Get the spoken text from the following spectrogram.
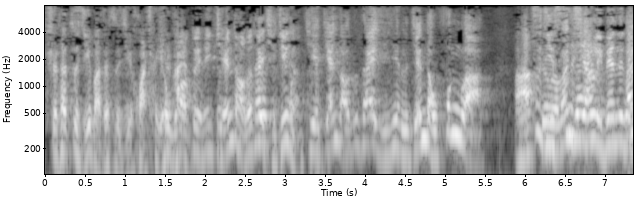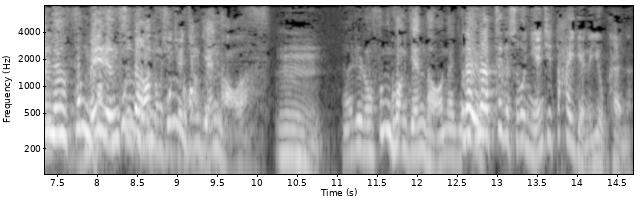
是他自己把他自己画成右派。对，你检讨的太起劲了，检检讨的太起劲了，检讨疯了啊！自己思想里边那完全疯，没人知道的东西疯狂检讨啊！嗯。啊，这种疯狂检讨，那就那那这个时候年纪大一点的右派呢，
